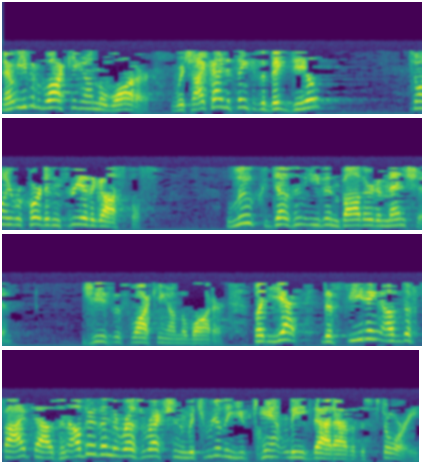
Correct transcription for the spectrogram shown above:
Now, even walking on the water, which I kind of think is a big deal, it's only recorded in three of the Gospels. Luke doesn't even bother to mention Jesus walking on the water. But yet, the feeding of the 5,000, other than the resurrection, which really you can't leave that out of the story,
